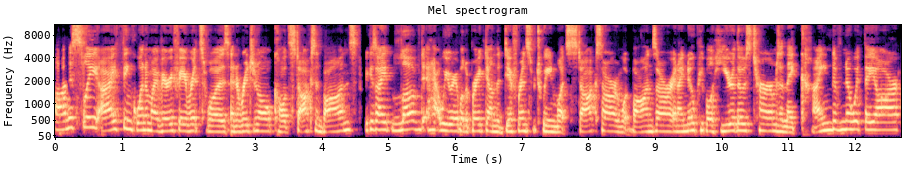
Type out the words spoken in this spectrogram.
Honestly, I think one of my very favorites was an original called Stocks and Bonds because I loved how we were able to break down the difference between what stocks are and what bonds are. And I know people hear those terms and they kind of know what they are,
